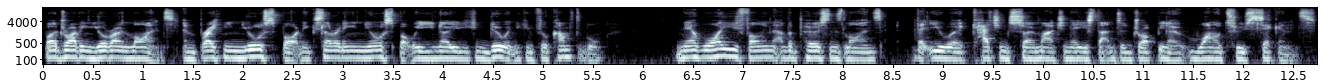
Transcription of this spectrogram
by driving your own lines and braking in your spot and accelerating in your spot where you know you can do it and you can feel comfortable. Now, why are you following the other person's lines that you were catching so much and now you're starting to drop, you know, one or two seconds?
